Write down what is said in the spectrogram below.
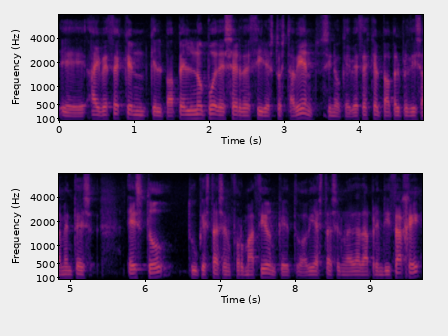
eh, hay veces que, el papel no puede ser decir esto está bien, sino que hay veces que el papel precisamente es esto, tú que estás en formación, que todavía estás en una edad de aprendizaje,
